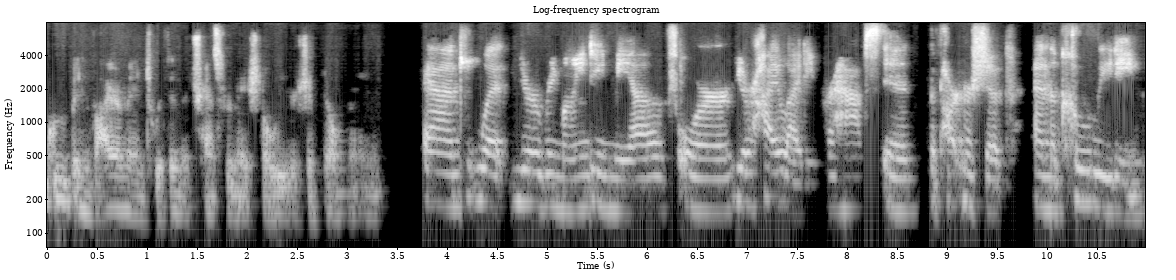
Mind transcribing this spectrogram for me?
group environment within the transformational leadership domain. And what you're reminding me of, or you're highlighting perhaps in the partnership and the co-leading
